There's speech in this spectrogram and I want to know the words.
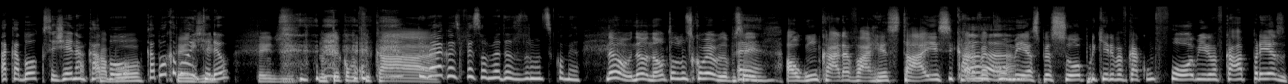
Acabou o oxigênio? Acabou. Acabou. Acabou, acabou, Entendi. entendeu? Entendi. Não tem como ficar. Primeira coisa que pensou, meu Deus, todo mundo se comendo. Não, não, não todo mundo se comeu. mas Eu pensei, É. algum cara vai arrestar e esse cara vai Aham. comer as pessoas porque ele vai ficar com fome e ele vai ficar preso.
